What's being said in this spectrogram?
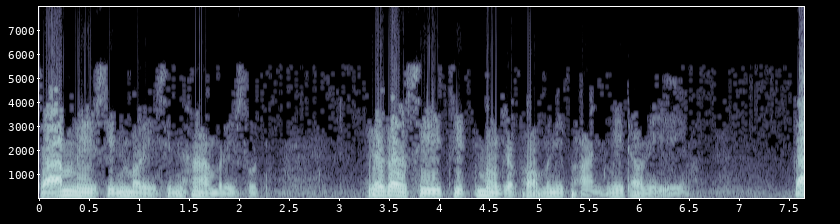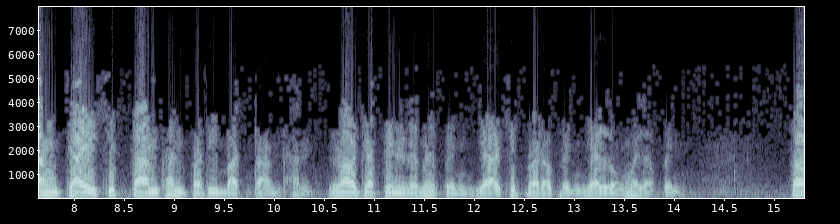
สามมีศีลบริสินห้าบริสุทธิ์ แล้วก็สี่จิตมุ่งเฉพาะมรรคผานมีเท่านี้เอง ตั้งใจคิดตามท่านปฏิบัติตามท่าน เราจะเป็นหรือไม่เป็น อย่าคิดว่าเราเป็น อย่าหลงว่าเราเป็น ต่อ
